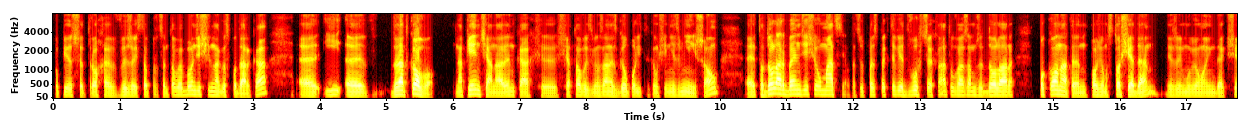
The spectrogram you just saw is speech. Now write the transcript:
po pierwsze trochę wyżej stop procentowe, bo będzie silna gospodarka i dodatkowo napięcia na rynkach światowych związane z geopolityką się nie zmniejszą, to dolar będzie się umacniał. Znaczy w perspektywie dwóch, trzech lat uważam, że dolar pokona ten poziom 107, jeżeli mówią o indeksie,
